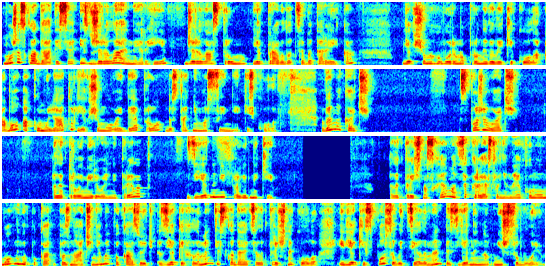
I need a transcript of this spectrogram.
може складатися із джерела енергії, джерела струму, як правило, це батарейка, якщо ми говоримо про невеликі кола, або акумулятор, якщо мова йде про достатньо масивні якісь кола. Вимикач, споживач, електровимірювальний прилад, з'єднані провідники. Електрична схема це креслення, на якому умовними позначеннями показують, з яких елементів складається електричне коло і в які способи ці елементи з'єднані між собою.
